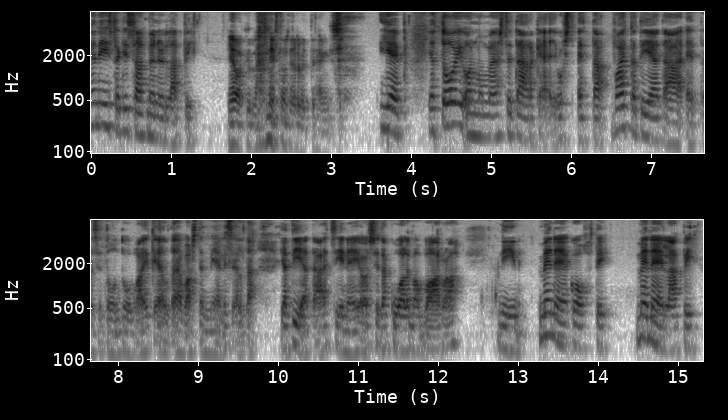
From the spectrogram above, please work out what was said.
ja niistäkin sä oot mennyt läpi. Joo, kyllä, niistä on selvitty hengissä. Jep, ja toi on mun mielestä se tärkeä just, että vaikka tietää, että se tuntuu vaikealta ja vastenmieliseltä ja tietää, että siinä ei ole sitä kuolemanvaaraa, niin menee kohti, menee läpi,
